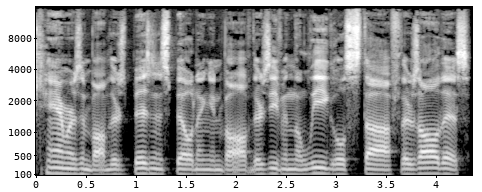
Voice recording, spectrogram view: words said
cameras involved, there's business building involved, there's even the legal stuff, there's all this.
